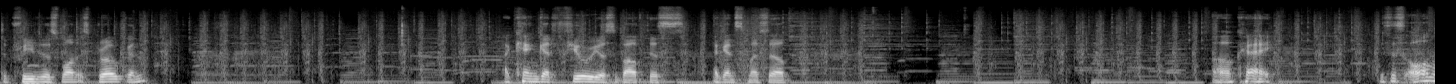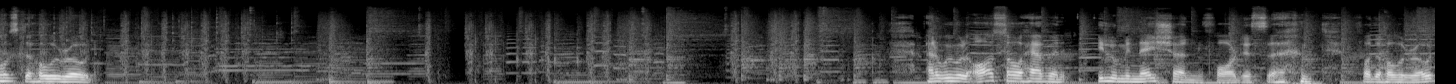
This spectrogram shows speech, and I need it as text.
the previous one is broken. I can get furious about this against myself. Okay. This is almost the whole road. and we will also have an illumination for this uh, for the whole road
